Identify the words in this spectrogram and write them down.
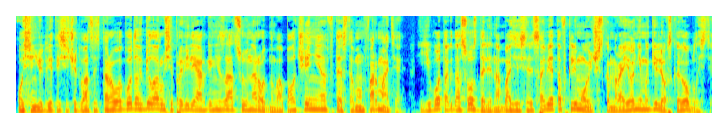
Осенью 2022 года в Беларуси провели организацию народного ополчения в тестовом формате. Его тогда создали на базе сельсовета в Климовическом районе Могилевской области.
